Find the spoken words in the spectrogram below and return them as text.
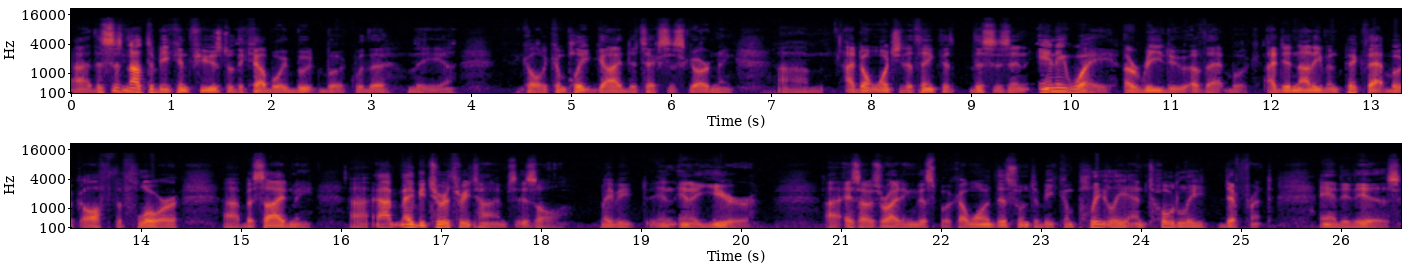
Uh, this is not to be confused with the Cowboy Boot book with the the uh, called A Complete Guide to Texas Gardening. Um, I don't want you to think that this is in any way a redo of that book. I did not even pick that book off the floor uh, beside me. Uh, maybe two or three times is all. Maybe in, in a year uh, as I was writing this book. I wanted this one to be completely and totally different, and it is.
